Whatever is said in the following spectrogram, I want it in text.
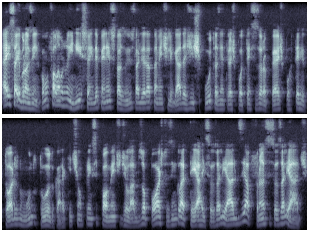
É isso aí, Bronzinho. Como falamos no início, a independência dos Estados Unidos está diretamente ligada às disputas entre as potências europeias por territórios no mundo todo, cara, que tinham principalmente de lados opostos Inglaterra e seus aliados e a França e seus aliados.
